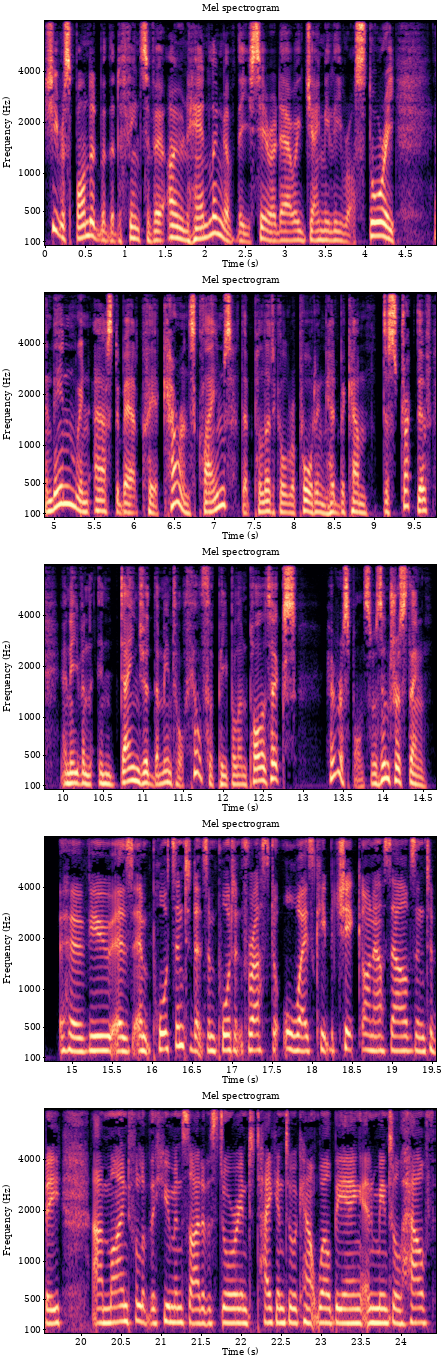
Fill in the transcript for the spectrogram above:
she responded with a defence of her own handling of the Sarah Dowie Jami-Lee Ross story. And then, when asked about Clare Curran's claims that political reporting had become destructive and even endangered the mental health of people in politics, her response was interesting her view is important, and it's important for us to always keep a check on ourselves and to be uh, mindful of the human side of a story and to take into account well-being and mental health.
